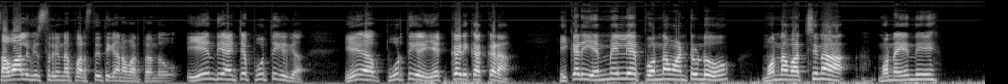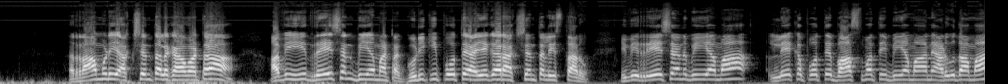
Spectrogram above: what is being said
సవాల్ విసిరిన పరిస్థితి కనబడుతుంది. ఏంది అంటే పూర్తిగా ఏ పూర్తిగా ఎక్కడికక్కడ. ఇక్కడ ఎమ్మెల్యే పొన్నం అంటుండు మొన్న వచ్చిన మొన్న ఏంది? రాముడి అక్షంతలు కావట అవి రేషన్ బియ్యం అట గుడికి పోతే అయ్యగారు అక్షంతలు ఇస్తారు. ఇవి రేషన్ బియ్యమా లేకపోతే బాస్మతి బియ్యమా అని అడుగుదామా?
